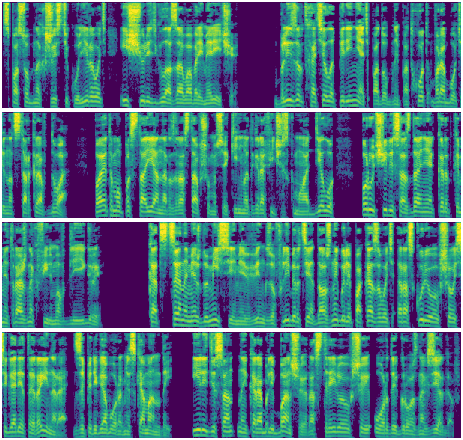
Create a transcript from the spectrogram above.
способных жестикулировать и щурить глаза во время речи. Blizzard хотела перенять подобный подход в работе над StarCraft 2, поэтому постоянно разраставшемуся кинематографическому отделу поручили создание короткометражных фильмов для игры. Кат-сцены между миссиями в Wings of Liberty должны были показывать раскуривавшего сигареты Рейнера за переговорами с командой или десантные корабли Банши, расстреливавшие орды грозных зергов.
